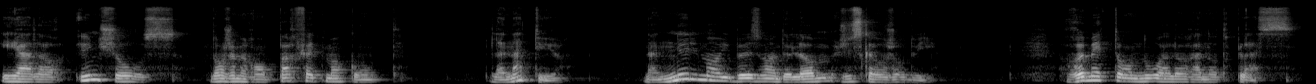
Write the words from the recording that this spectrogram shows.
Et alors, une chose dont je me rends parfaitement compte, la nature n'a nullement eu besoin de l'homme jusqu'à aujourd'hui. Remettons-nous alors à notre place.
